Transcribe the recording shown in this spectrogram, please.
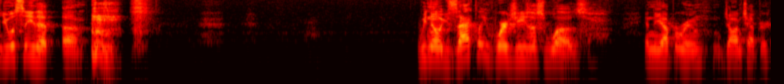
You will see that uh, we know exactly where Jesus was in the upper room, John chapter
